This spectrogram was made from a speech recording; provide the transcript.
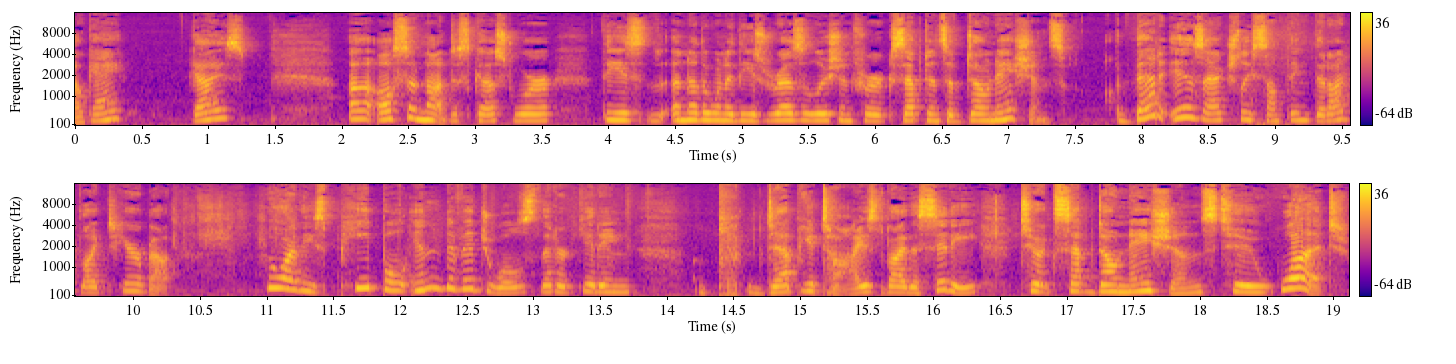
Okay, guys? Uh, also not discussed were these another one of these resolution for acceptance of donations. That is actually something that I'd like to hear about. Who are these people, individuals that are getting deputized by the city to accept donations to what?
